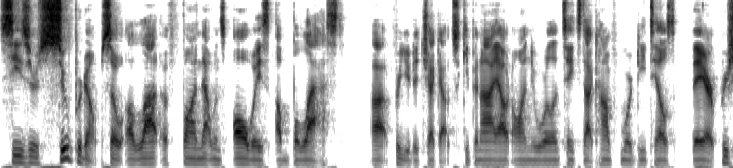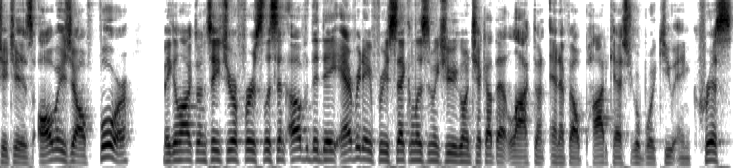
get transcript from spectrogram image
Caesars Superdome. So a lot of fun. That one's always a blast uh, for you to check out. So keep an eye out on NewOrleansSaints.com for more details there. Appreciate you as always, y'all, for making Locked On Saints your first listen of the day every day for your second listen. Make sure you go and check out that Locked On NFL podcast. Your boy Q and Chris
